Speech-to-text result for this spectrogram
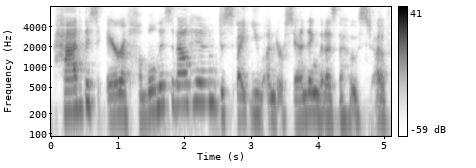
had this air of humbleness about him, despite you understanding that as the host of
